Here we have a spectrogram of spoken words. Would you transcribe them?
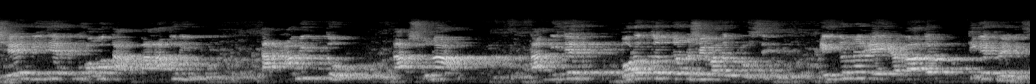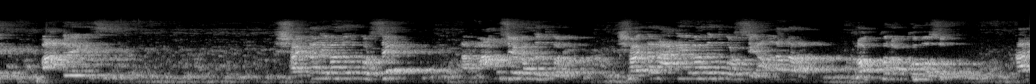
সে নিজের ক্ষমতা, বাহাদুরি, তার আমিত্ব, তার সুনাম, তার নিজের বড়ত্বের জন্য সে ইবাদত করছে। এই জন্য এই ইবাদত ডিলেট হয়ে গেছে, বাদ হয়ে গেছে। শয়তান ইবাদত করছে, আর মানুষ ইবাদত করে। শয়তান আগে ইবাদত করছে আল্লাহ তারা লক্ষ লক্ষ বছর। তার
